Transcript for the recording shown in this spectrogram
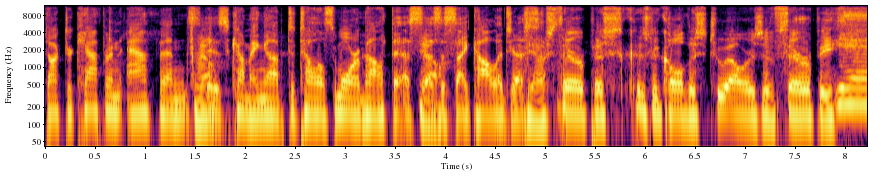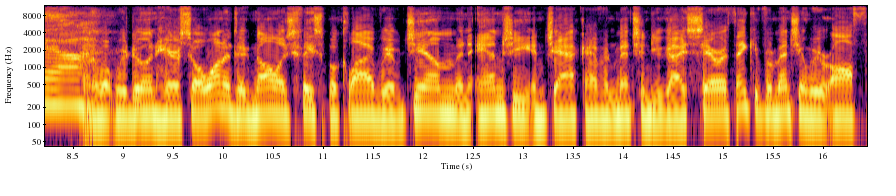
Dr. Catherine Athans Yeah. is coming up to tell us more about this Yeah. as a psychologist. Yes, therapists, because we call this two hours of therapy. Yeah. And what we're doing here. So I wanted to acknowledge Facebook Live. We have Jim and Angie and Jack. I haven't mentioned you guys. Sarah, thank you for mentioning we were off.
